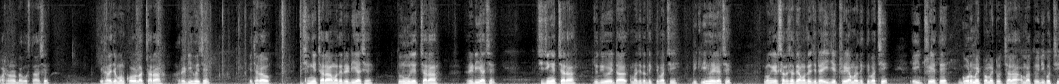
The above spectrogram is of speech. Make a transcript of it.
পাঠানোর ব্যবস্থা আছে। এখানে যেমন করলার চারা রেডি হয়েছে, এছাড়াও ঝিঙে চারা আমাদের রেডি আছে, তরমুজের চারা রেডি আছে, চিচিংয়ের চারা, যদিও এটা আমরা যেটা দেখতে পাচ্ছি বিক্রি হয়ে গেছে, এবং এর সাথে সাথে আমাদের যেটা এই যে ট্রে আমরা দেখতে পাচ্ছি, এই ট্রেতে গরমের টমেটোর চারা আমরা তৈরি করছি।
